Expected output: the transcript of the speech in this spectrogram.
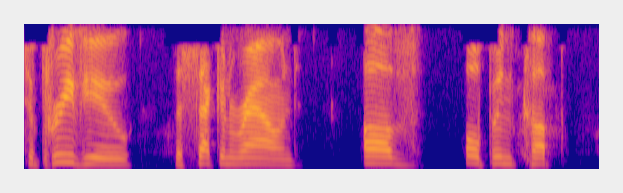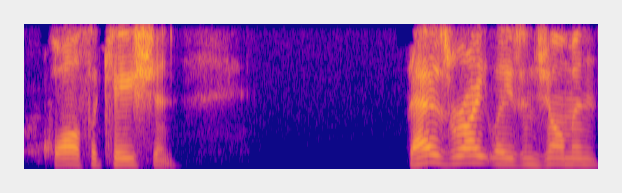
to preview the second round of Open Cup qualification. That is right, ladies and gentlemen.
